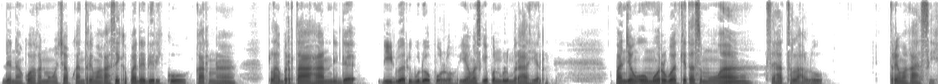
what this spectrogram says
Dan aku akan mengucapkan terima kasih kepada diriku karena telah bertahan di di 2020 ya meskipun belum berakhir. Panjang umur buat kita semua sehat selalu. Terima kasih.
